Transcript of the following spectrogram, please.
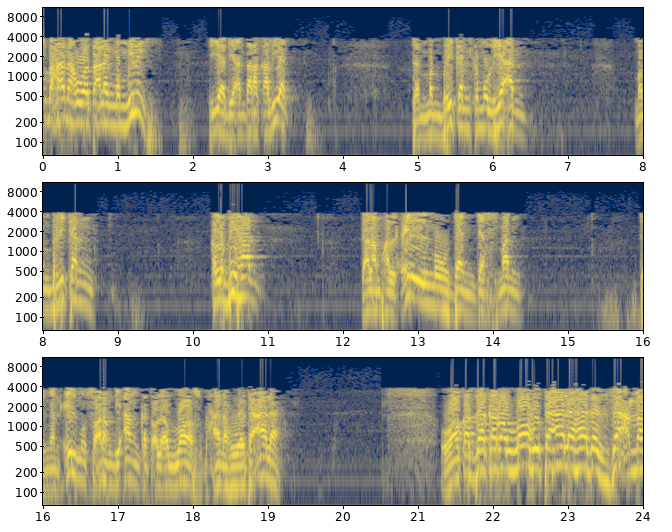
subhanahu wa ta'ala yang memilih dia di antara kalian dan memberikan kemuliaan, memberikan kelebihan dalam hal ilmu dan jasmani. Dengan ilmu seorang diangkat oleh Allah Subhanahu wa taala. Wa qad zakara Allah taala hadha za'ma.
